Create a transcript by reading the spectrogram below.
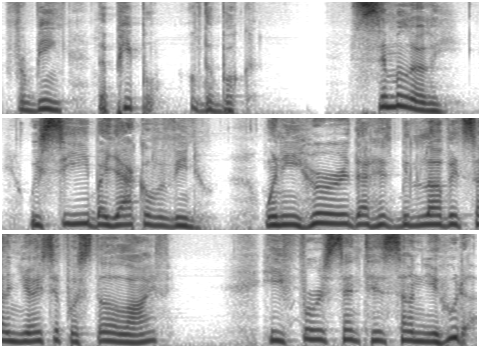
for being the people of the book. Similarly, we see by Yaakov Avinu, when he heard that his beloved son Yosef was still alive, he first sent his son Yehuda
